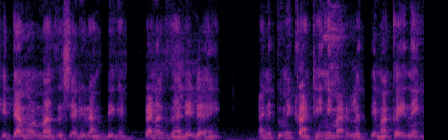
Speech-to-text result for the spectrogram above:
की त्यामुळं माझं शरीर अगदी टणक झालेलं आहे. आणि तुम्ही काठीने मारलं तेव्हा काही नाही.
